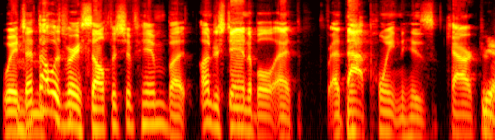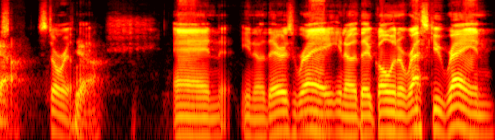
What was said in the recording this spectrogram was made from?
which Mhm. I thought was very selfish of him, but understandable at at that point in his character's Yeah. storyline. Yeah. And you know, there's Rey. You know, they're going to rescue Rey, and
